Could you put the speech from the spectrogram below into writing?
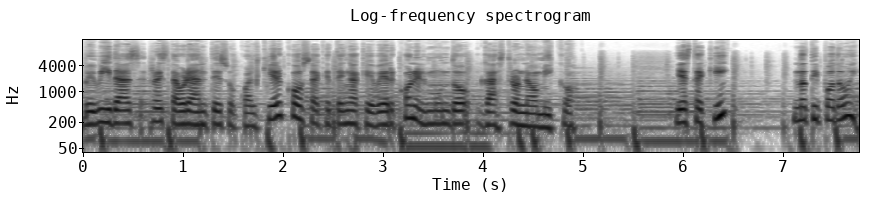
bebidas, restaurantes o cualquier cosa que tenga que ver con el mundo gastronómico. Y hasta aquí, no tipo doy.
